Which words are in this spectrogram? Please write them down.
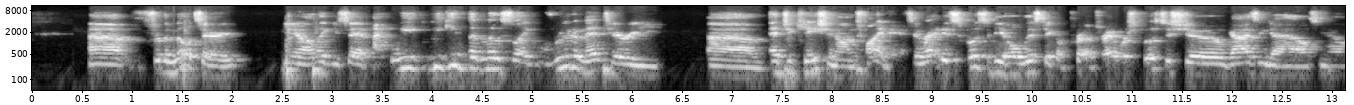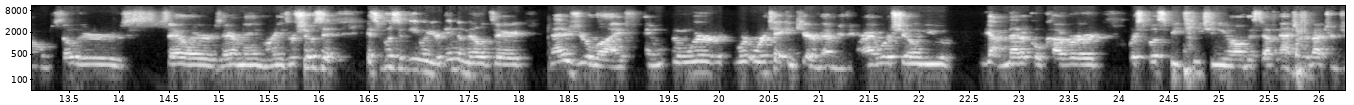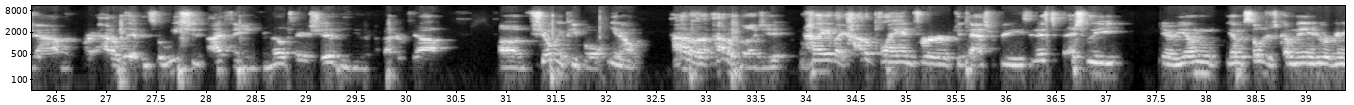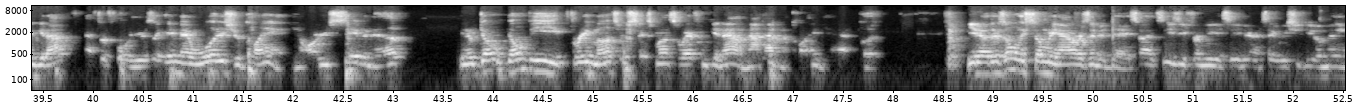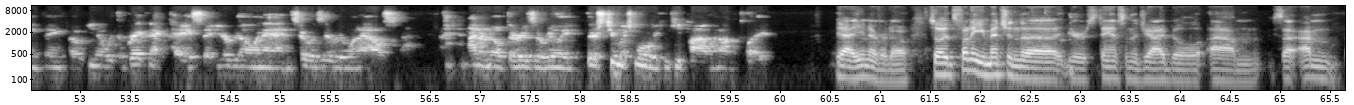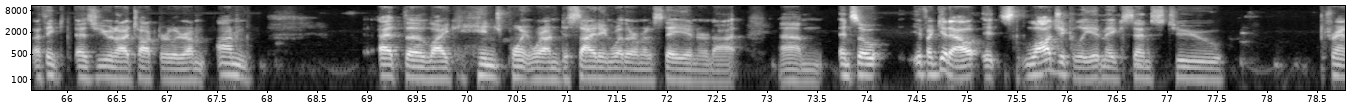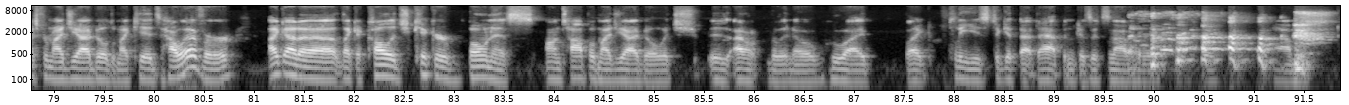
uh, for the military you know, like you said, we we give the most like rudimentary um, education on finance, and right, it's supposed to be a holistic approach, right? We're supposed to show guys and gals, you know, soldiers, sailors, airmen, marines. We're supposed to. It's supposed to be when you're in the military, that is your life, and, and we're, we're we're taking care of everything, right? We're showing you you got medical covered. We're supposed to be teaching you all this stuff, not just about your job or how to live. And so we should, I think, the military should be doing a better job of showing people, you know, how to how to budget, right? Like how to plan for catastrophes, and especially you know young young soldiers coming in who are going to get out after four years. Like, hey man, what is your plan? You know, are you saving up? You know, don't don't be three months or six months away from getting out and not having a plan yet. But you know, there's only so many hours in a day, so it's easy for me to sit here and say we should do a million things. But you know, with the breakneck pace that you're going at, and so is everyone else, I don't know if there is a really there's too much more we can keep piling on the plate. Yeah, you never know. So it's funny you mentioned the your stance on the GI Bill. Um, so I'm, I think as you and I talked earlier, I'm, I'm at the like hinge point where I'm deciding whether I'm going to stay in or not. Um, and so if I get out, it's logically it makes sense to transfer my GI Bill to my kids. However, I got a like a college kicker bonus on top of my GI Bill, which is I don't really know who I like pleased to get that to happen because it's not a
